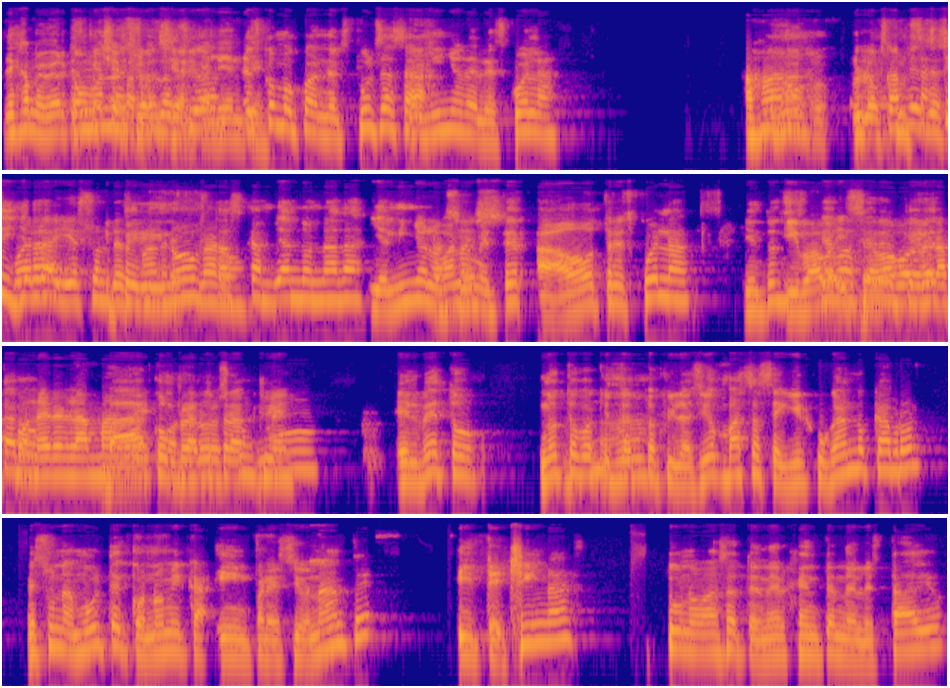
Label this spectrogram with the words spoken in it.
Déjame ver Es cómo la influencia solución es como cuando expulsas al Ah. niño de la escuela. Ajá, No, lo cambias de escuela ya, y es un pero desmadre, no claro. estás cambiando nada y el niño lo van a Así es. meter a otra escuela. Y entonces, Y, va, ¿qué y a se va a volver a poner en la madre Va a comprar otra. No, el veto. No te voy a quitar Ajá. tu afiliación. Vas a seguir jugando, cabrón. Es una multa económica impresionante y te chingas. Tú no vas a tener gente en el estadio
